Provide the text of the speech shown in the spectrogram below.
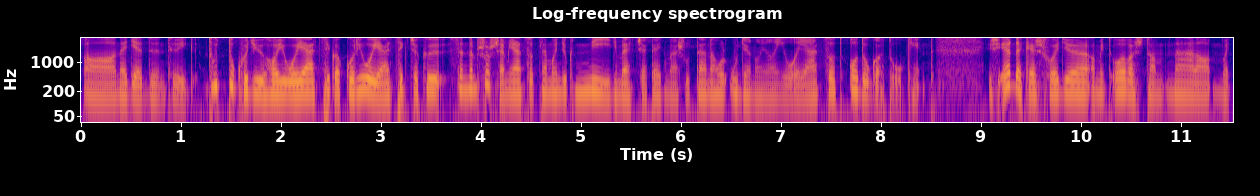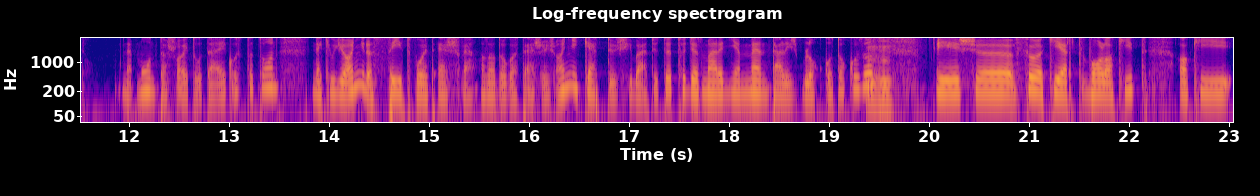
a negyed döntőig. Tudtuk, hogy ő ha jól játszik, akkor jól játszik, csak ő szerintem sosem játszott le mondjuk négy meccset egymás után, ahol ugyanolyan jól játszott adogatóként. És érdekes, hogy amit olvastam nála, vagy nem, mondta sajtótájékoztatón, neki ugye annyira szét volt esve az adogatása, és annyi kettős hibát ütött, hogy ez már egy ilyen mentális blokkot okozott, uh-huh. és fölkért valakit, aki,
